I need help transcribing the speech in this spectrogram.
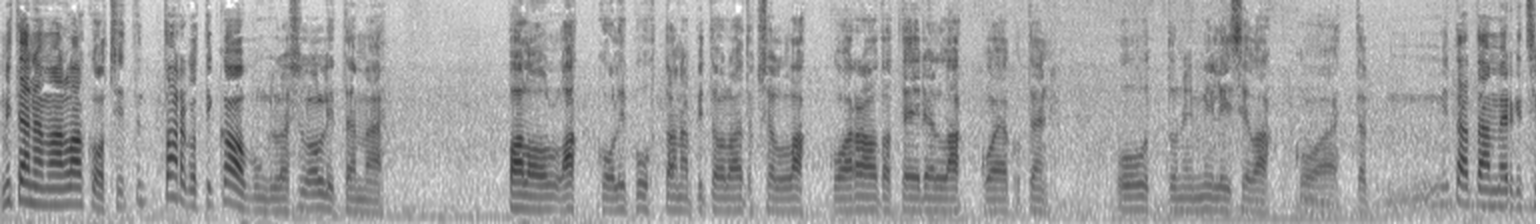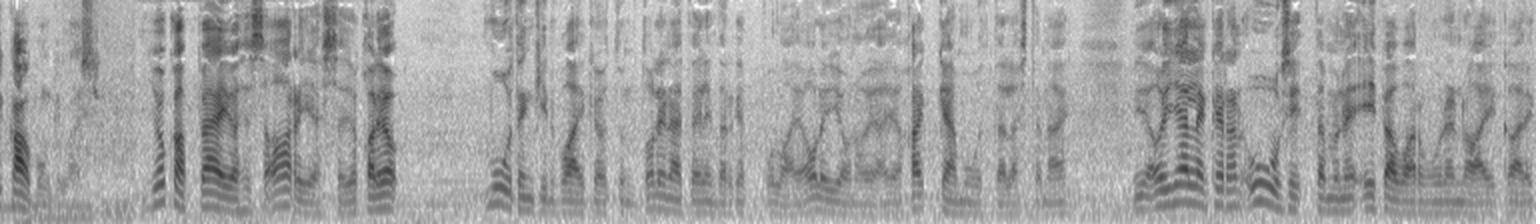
Mitä nämä lakot sitten tarkoitti kaupungilla? Sillä oli tämä palon lakko, oli puhtaana pitolaitoksen lakkoa, rautateiden lakkoa ja kuten puhuttu, niin milisilakkoa. Että mitä tämä merkitsi kaupunkilaisille? Joka päiväisessä arjessa, joka oli jo muutenkin vaikeutunut, oli näitä elintarvikepulaa ja oli jonoja ja kaikkea muuta tällaista näin, niin oli jälleen kerran uusi tämmöinen epävarmuuden aika. Eli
